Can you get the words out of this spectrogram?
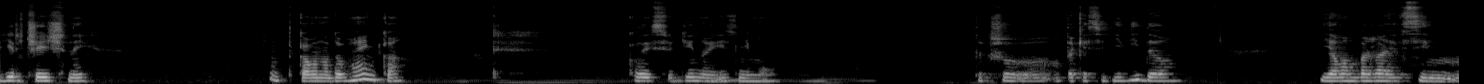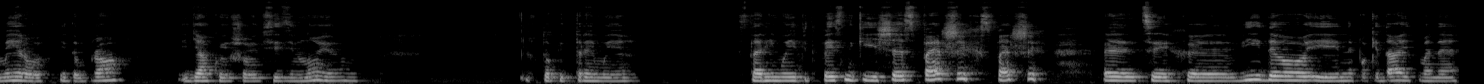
гірчичний. Ось така вона довгенька. Колись одіну і зніму. Так що таке сьогодні відео. Я вам бажаю всім миру і добра. І дякую, що ви всі зі мною. Хто підтримує старі мої підписники і ще з перших, з перших е, цих е, відео і не покидають мене.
